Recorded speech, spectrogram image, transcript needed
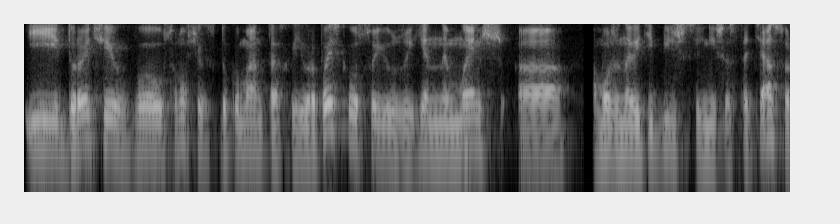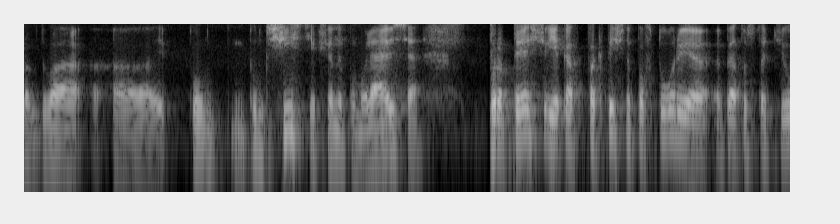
І до речі, в установчих документах Європейського союзу є не менш, а, може навіть і більш сильніша стаття 42 а, пункт, пункт 6, якщо не помиляюся. Про те, що яка фактично повторює п'яту статтю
